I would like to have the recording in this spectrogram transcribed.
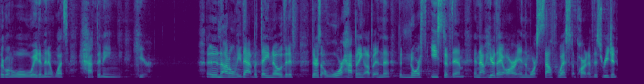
They're going, whoa, wait a minute, what's happening here? And not only that, but they know that if there's a war happening up in the, the northeast of them, and now here they are in the more southwest part of this region,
